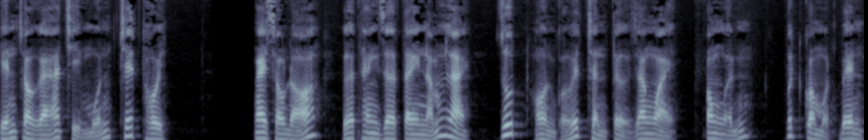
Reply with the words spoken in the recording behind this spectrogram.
khiến cho gã chỉ muốn chết thôi. Ngay sau đó, hứa thanh giơ tay nắm lại, rút hồn của huyết trần tử ra ngoài, phong ấn, vứt qua một bên.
